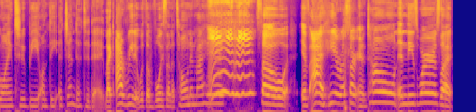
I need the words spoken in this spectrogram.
going to be on the agenda today? Like I read it with a voice and a tone in my head. Mhm. So if I hear a certain tone in these words, like,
